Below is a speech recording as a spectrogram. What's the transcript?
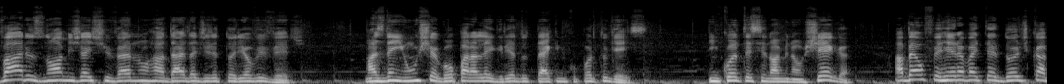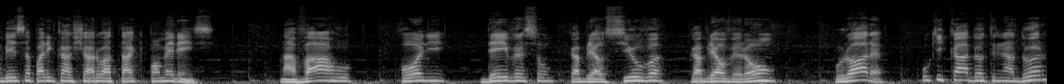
vários nomes já estiveram no radar da diretoria Alviverde, mas nenhum chegou para a alegria do técnico português. Enquanto esse nome não chega, Abel Ferreira vai ter dor de cabeça para encaixar o ataque palmeirense. Navarro, Rony, Daverson, Gabriel Silva, Gabriel Veron. Por hora, o que cabe ao treinador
